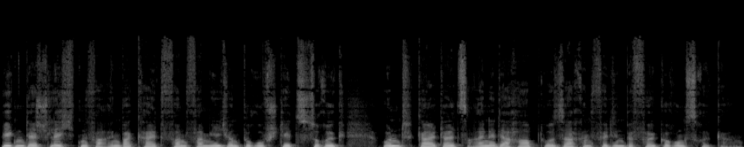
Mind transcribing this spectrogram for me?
wegen der schlechten Vereinbarkeit von Familie und Beruf stets zurück und galt als eine der Hauptursachen für den Bevölkerungsrückgang.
